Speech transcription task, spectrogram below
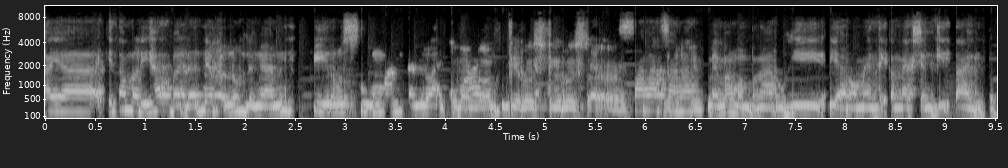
kayak kita melihat badannya penuh dengan virus kuman dan lain kuman virus-virus eh, sangat-sangat memang mempengaruhi ya romantic connection kita gitu.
